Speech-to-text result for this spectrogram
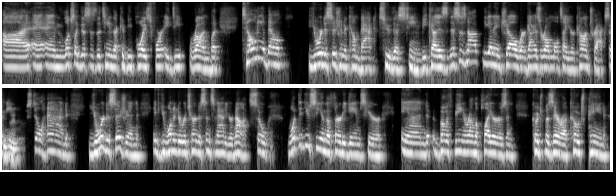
uh, and, and looks like this is the team that could be poised for a deep run. But tell me about your decision to come back to this team because this is not the NHL where guys are on multi-year contracts. I mean, mm-hmm. you still had your decision if you wanted to return to Cincinnati or not. So, what did you see in the 30 games here? And both being around the players and Coach Bazera, Coach Payne,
